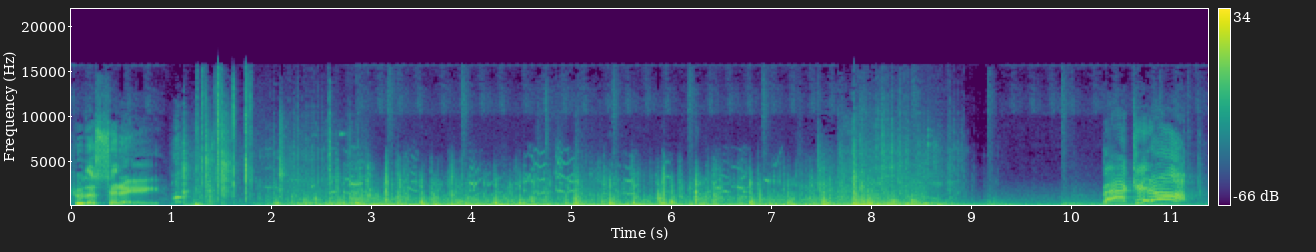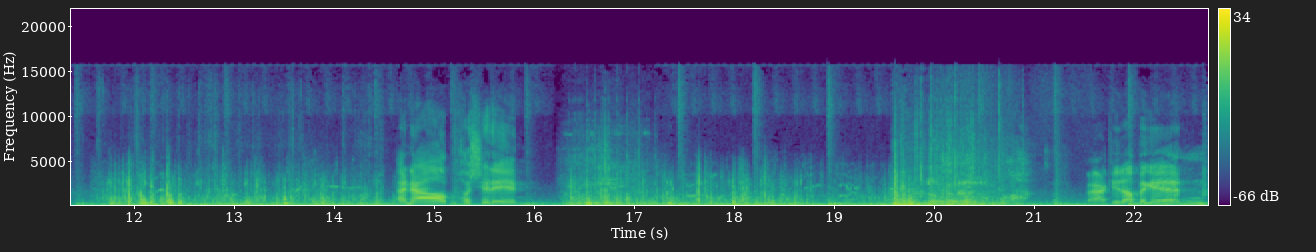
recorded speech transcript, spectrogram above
To the city! Back it up! And now I'll push it in. Again.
